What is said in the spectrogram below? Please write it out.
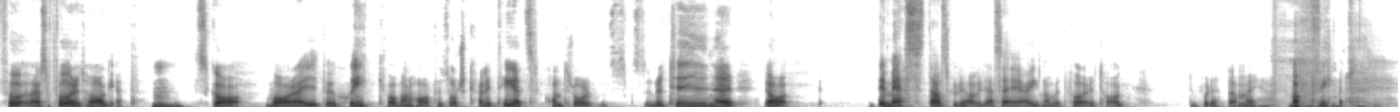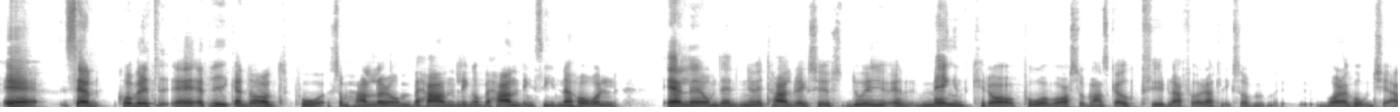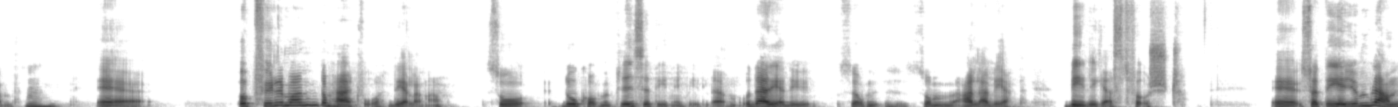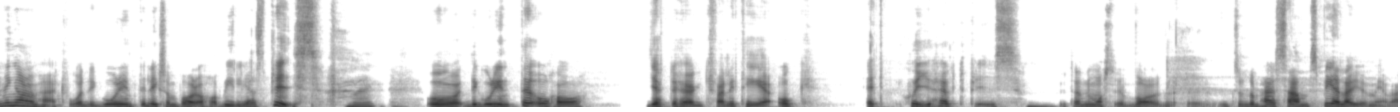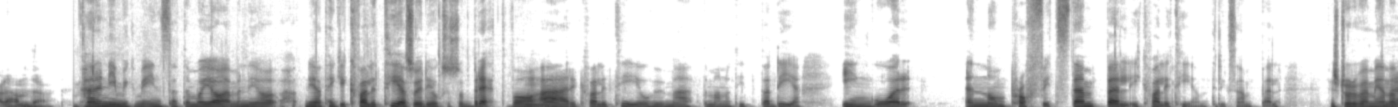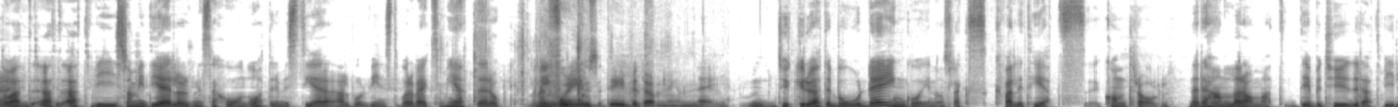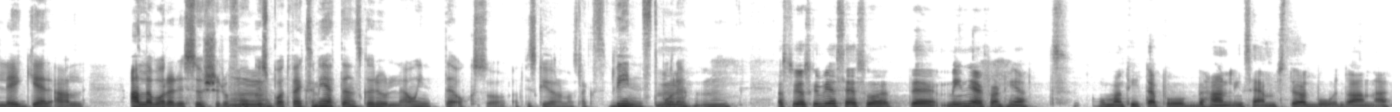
för, alltså företaget mm. ska vara i för skick, vad man har för sorts kvalitetskontrollrutiner. Ja, det mesta skulle jag vilja säga inom ett företag. Du får rätta mig om fel. Eh, sen kommer ett, ett likadant på som handlar om behandling och behandlingsinnehåll. Eller om det nu är ett halvvägshus, då är det ju en mängd krav på vad som man ska uppfylla för att liksom vara godkänd. Mm. Eh, uppfyller man de här två delarna så då kommer priset in i bilden. Och där är det ju som, som alla vet billigast först. Eh, så att det är ju en blandning av de här två. Det går inte liksom bara att ha billigast pris. Nej. Och det går inte att ha jättehög kvalitet och ett skyhögt pris. Mm. Utan det måste vara, liksom, de här samspelar ju med varandra. Mm. Här är ni mycket mer insatta än vad jag är men när jag, när jag tänker kvalitet så är det också så brett. Vad Mm. är kvalitet och hur mäter man och tittar det? Ingår en non-profit-stämpel i kvaliteten till exempel? Förstår du vad jag menar Nej, då? Att, att, att vi som ideell organisation återinvesterar all vår vinst i våra verksamheter och Det ingår fokus. inte i bedömningen, nej. Mm, Tycker du att det borde ingå i någon slags kvalitetskontroll? När det handlar om att det betyder att vi lägger all, alla våra resurser och fokus Mm. på att verksamheten ska rulla och inte också att vi ska göra någon slags vinst på Mm, det. mm. Alltså jag skulle vilja säga så att eh, min erfarenhet om man tittar på behandlingshem, stödboende och annat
